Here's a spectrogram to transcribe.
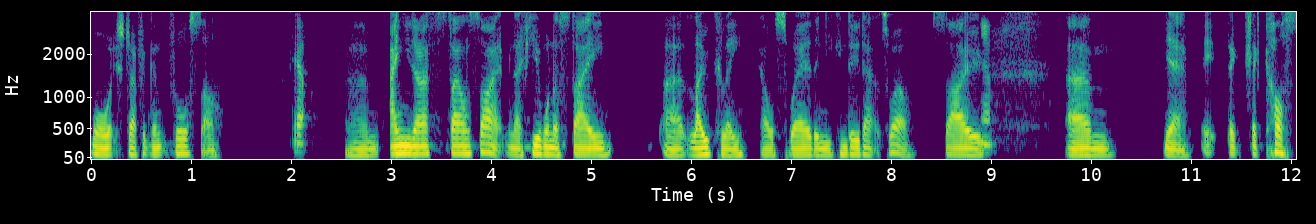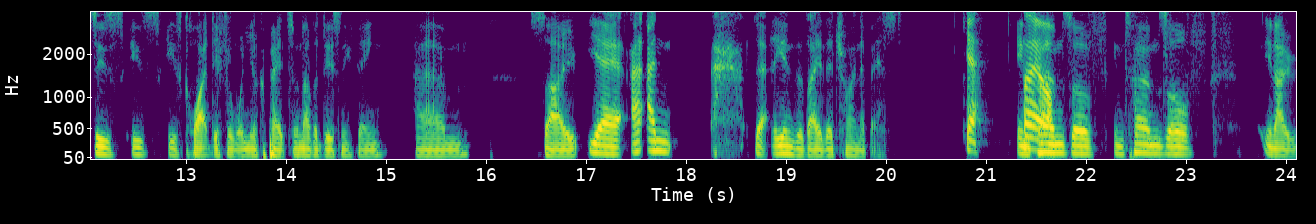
more extravagant four star. Um, and you don't have to stay on site. You know, if you want to stay uh, locally elsewhere, then you can do that as well. So, Yep. um, yeah, it, the, the cost is is is quite different when you're compared to another Disney thing. Um, so yeah, and, look, at the end of the day, they're trying their best. Yeah, In they are. terms of in terms of you know,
